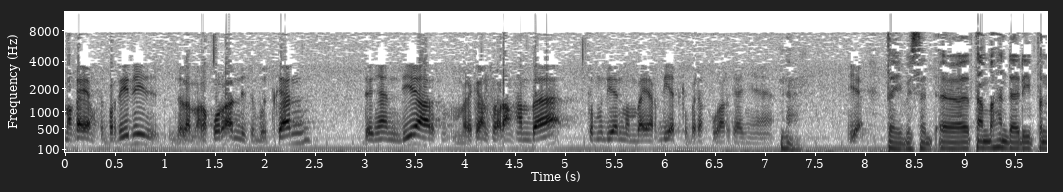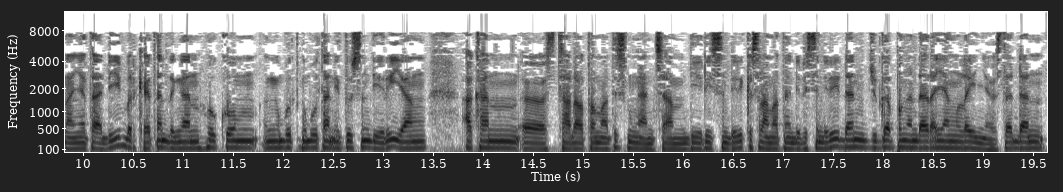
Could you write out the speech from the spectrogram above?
maka yang seperti ini dalam Al-Quran disebutkan dengan dia harus memberikan seorang hamba kemudian membayar diat kepada keluarganya nah. Ya. Tapi bisa uh, tambahan dari penanya tadi berkaitan dengan hukum ngebut-ngebutan itu sendiri yang akan uh, secara otomatis mengancam diri sendiri, keselamatan diri sendiri dan juga pengendara yang lainnya, Ustaz. Dan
